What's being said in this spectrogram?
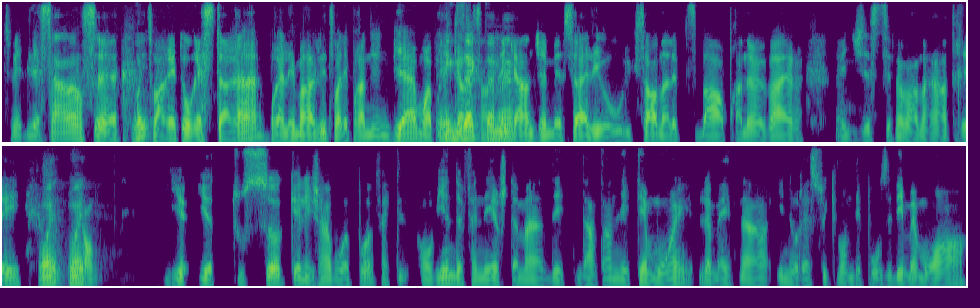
tu mets de l'essence, euh, tu vas arrêter au restaurant pour aller manger, tu vas aller prendre une bière. Moi, après 150, j'aimais ça, aller au Luxor dans le petit bar, prendre un verre, un digestif avant de rentrer. Oui, oui. il y, a, tout ça que les gens ne voient pas. Fait on vient de finir justement d'entendre les témoins. Là, maintenant, il nous reste ceux qui vont déposer des mémoires.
